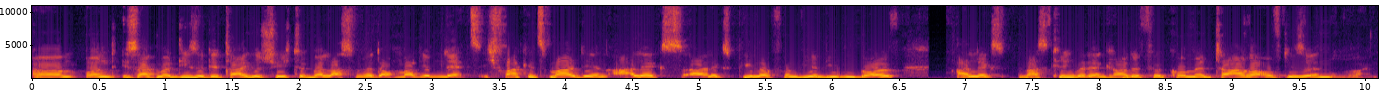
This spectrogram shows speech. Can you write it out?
Ähm, und ich sag mal, diese Detailgeschichte überlassen wir doch mal dem Netz. Ich frage jetzt mal den Alex, Alex Pieler von Wir lieben Golf. Alex, was kriegen wir denn gerade für Kommentare auf die Sendung rein?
